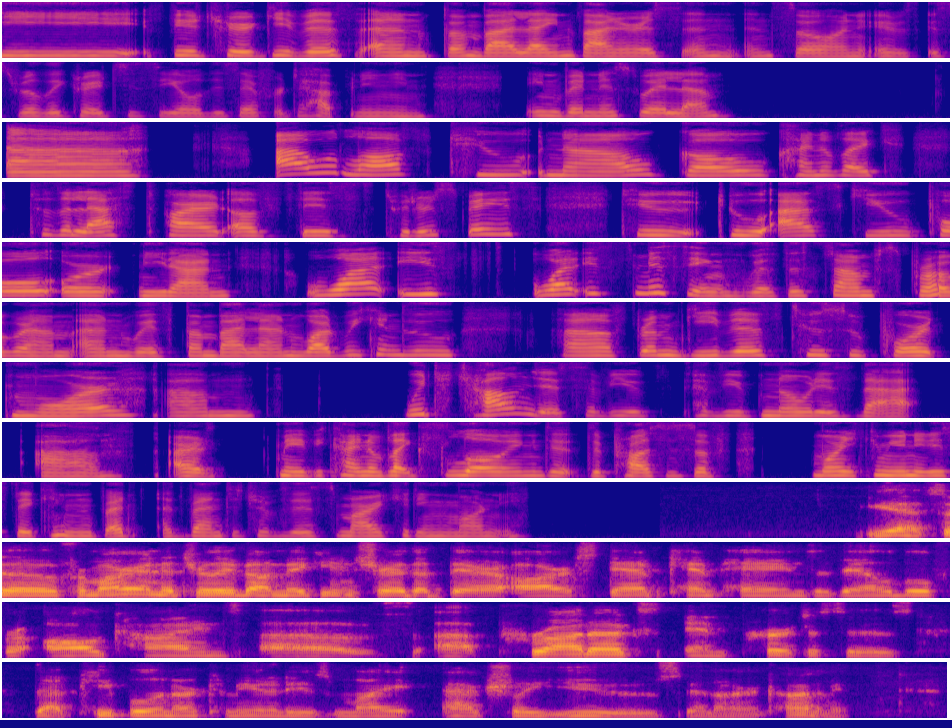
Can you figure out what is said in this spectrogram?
he future giveth and Panvala in banners and, and so on. It's really great to see all this effort happening in, in Venezuela. Uh, I would love to now go kind of like to the last part of this Twitter space to to ask you, Paul or Niran, what is what is missing with the stamps program and with Panvala and what we can do uh, from Giveth to support more. Um, which challenges have you have you noticed that um, are maybe kind of like slowing the, the process of more communities taking advantage of this marketing money? Yeah, so from our end, it's really about making sure that there are stamp campaigns available for all kinds of uh, products and purchases that people in our communities might actually use in our economy.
